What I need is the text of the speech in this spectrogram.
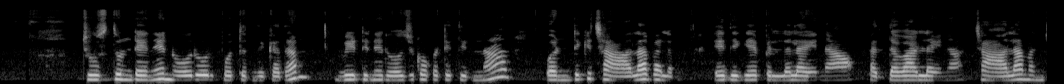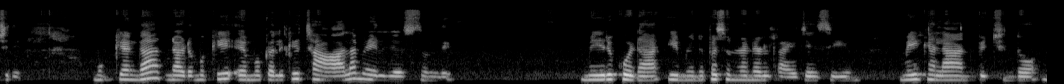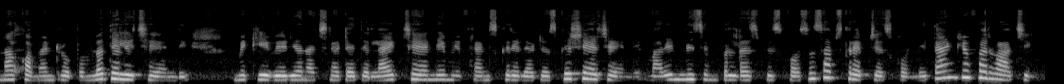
చూస్తుంటేనే నోరూరిపోతుంది కదా. వీటిని రోజుకొకటి తిన్నా ఒంటికి చాలా బలం. ఎదిగే పిల్లలైనా పెద్దవాళ్ళైనా చాలా మంచిది. ముఖ్యంగా నడుముకి ఎముకలకి చాలా మేలు చేస్తుంది. మీరు కూడా ఈ మినపసున్నలు ట్రై చేసి మీకు ఎలా అనిపించిందో నా కామెంట్ రూపంలో తెలియచేయండి. మీకు ఈ వీడియో నచ్చినట్టయితే లైక్ చేయండి మీ ఫ్రెండ్స్కి రిలేటివ్స్కి షేర్ చేయండి. మరిన్ని సింపుల్ రెసిపీస్ కోసం సబ్స్క్రైబ్ చేసుకోండి. Thank you for watching.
